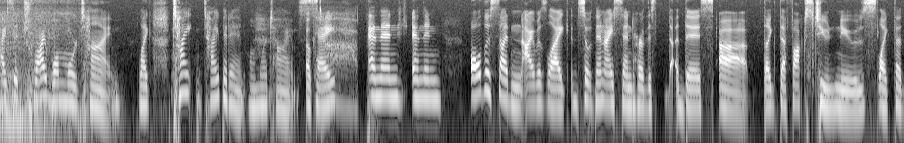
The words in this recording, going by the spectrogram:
I said, try one more time. Like type type it in one more time, okay? And then and then all of a sudden I was like, so then I send her this this uh like the Fox 2 news, like the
